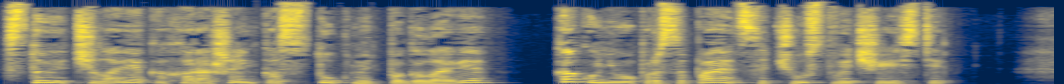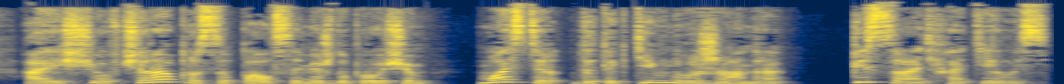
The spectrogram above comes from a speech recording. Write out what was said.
Стоит человека хорошенько стукнуть по голове, как у него просыпается чувство чести. А еще вчера просыпался, между прочим, мастер детективного жанра. Писать хотелось.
